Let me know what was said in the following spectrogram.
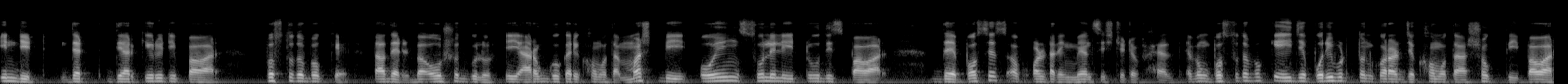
Indeed that their curative power প্রস্তুতপক্ষে তাদের বা ঔষধগুলোর এই আরোগ্যকারী ক্ষমতা must be owing solely to this power the process of altering man's state of health এবং বস্তুতপক্ষে এই যে পরিবর্তন করার যে ক্ষমতা, শক্তি পাওয়ার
